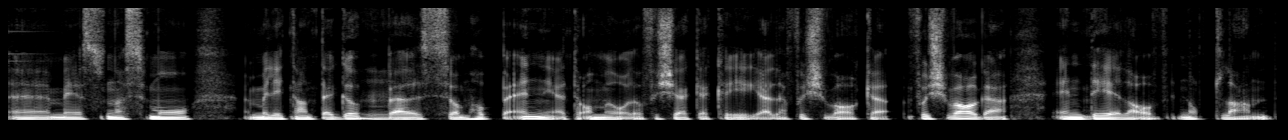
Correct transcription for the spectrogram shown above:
eh, med såna små militanta grupper mm. som hoppar in i ett område och försöker kriga eller försvaga, försvaga en del av något land.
